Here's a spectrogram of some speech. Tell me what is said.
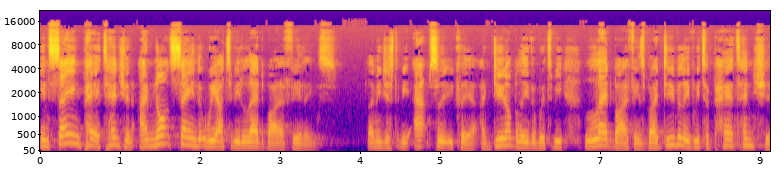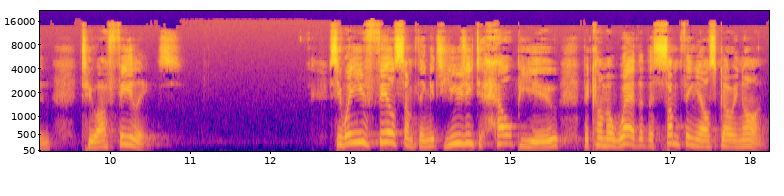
in saying pay attention, I'm not saying that we are to be led by our feelings. Let me just be absolutely clear. I do not believe that we're to be led by our feelings, but I do believe we're to pay attention to our feelings. See, when you feel something, it's usually to help you become aware that there's something else going on.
